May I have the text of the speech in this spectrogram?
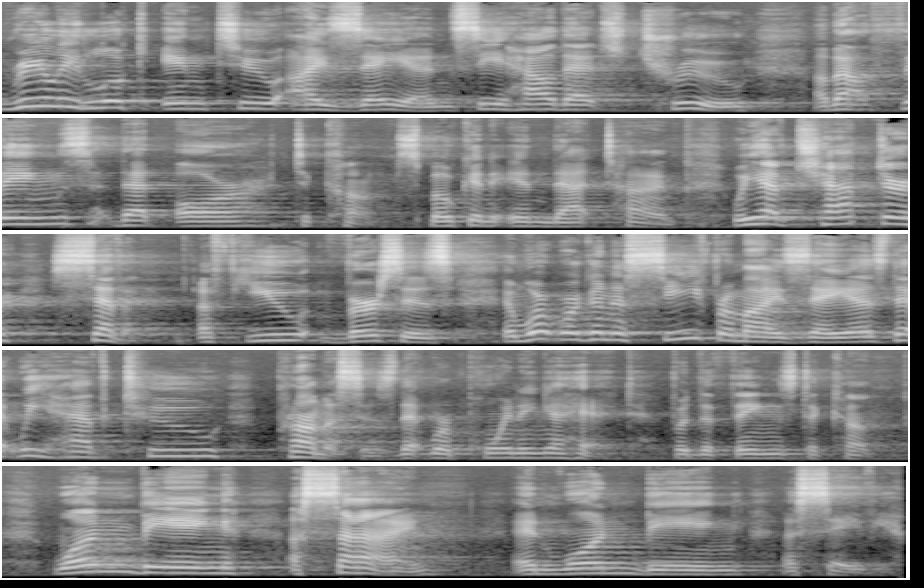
really look into Isaiah and see how that's true about things that are to come, spoken in that time, we have chapter 7, a few verses. And what we're going to see from Isaiah is that we have two promises that we're pointing ahead for the things to come one being a sign, and one being a savior.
